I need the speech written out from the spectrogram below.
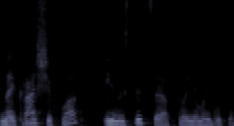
найкращий вклад і інвестиція в твоє майбутнє.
